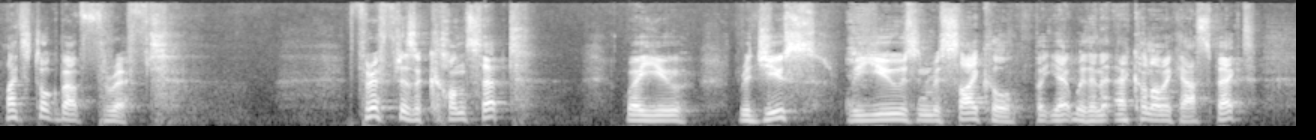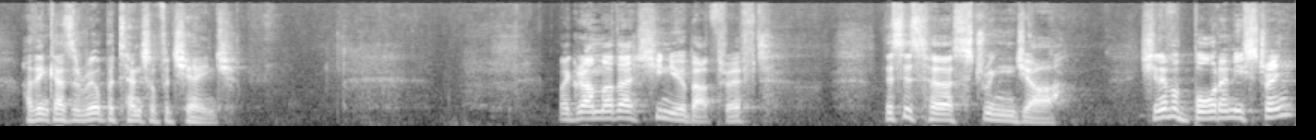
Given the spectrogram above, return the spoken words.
I'd like to talk about thrift. Thrift is a concept where you reduce, reuse, and recycle, but yet with an economic aspect, I think has a real potential for change. My grandmother, she knew about thrift. This is her string jar. She never bought any string.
